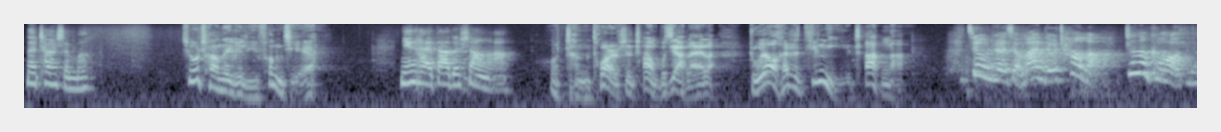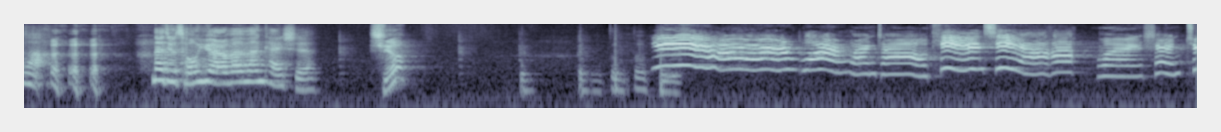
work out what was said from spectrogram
那唱什么？就唱那个李凤姐。您还搭得上啊？我整段是唱不下来了，主要还是听你唱啊。就是，小妈你就唱吧，真的可好听了。那就从《月儿弯弯》开始。行。月儿弯弯照天下，问声君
